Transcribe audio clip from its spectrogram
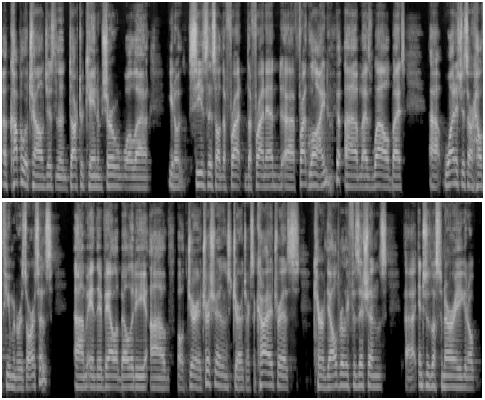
A couple of challenges, and Dr. Kane, I'm sure, will uh, you know sees this on the front the front end uh, front line um, as well. But uh, one is just our health human resources um, and the availability of both geriatricians, geriatric psychiatrists, care of the elderly physicians, uh, interdisciplinary, you know,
